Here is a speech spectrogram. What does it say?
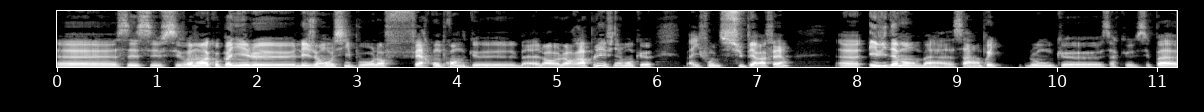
Euh, c'est vraiment accompagner les gens aussi pour leur faire comprendre que, bah, leur, rappeler finalement que bah, ils font une super affaire. Euh, évidemment, bah, ça a un prix. Donc, euh, c'est-à-dire que c'est pas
